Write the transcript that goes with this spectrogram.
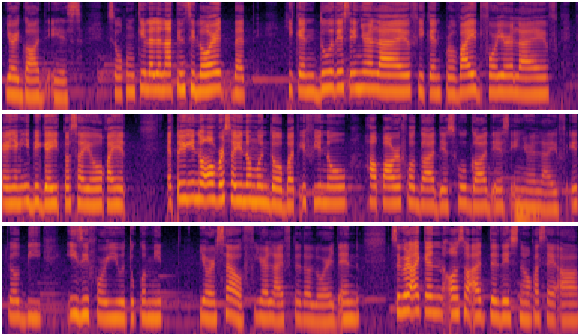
your God is. So kung kilala natin si Lord that He can do this in your life, He can provide for your life, kaya niyang ibigay ito sa'yo kahit ito yung ino-offer sa'yo ng mundo, but if you know how powerful God is, who God is in your life, it will be easy for you to commit yourself, your life to the Lord. And siguro I can also add to this, no, kasi uh,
